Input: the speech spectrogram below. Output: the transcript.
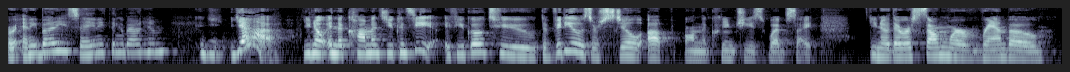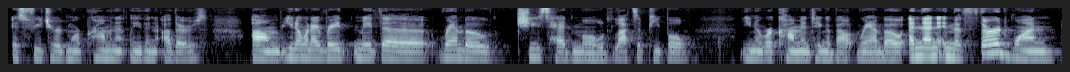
Or anybody say anything about him? Yeah. You know, in the comments, you can see if you go to the videos are still up on the cream cheese website. You know, there were some where Rambo is featured more prominently than others. Um, you know, when I made the Rambo cheesehead mold, lots of people, you know, were commenting about Rambo. And then in the third one,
